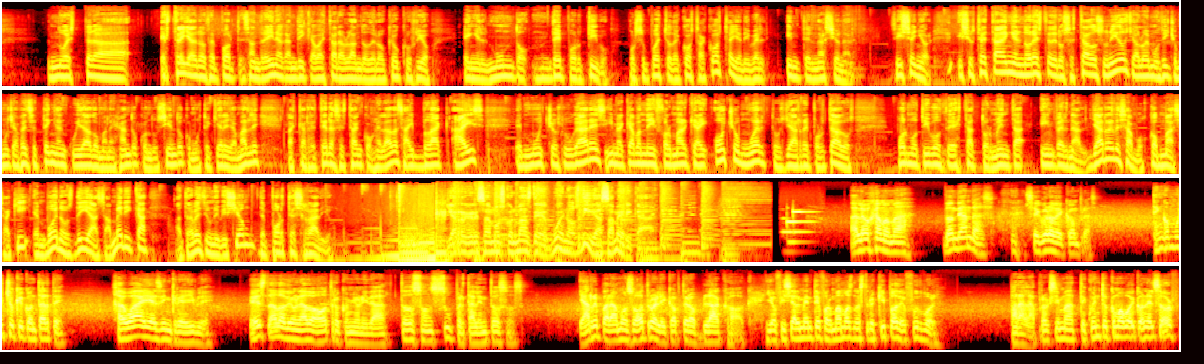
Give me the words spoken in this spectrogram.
nuestra estrella de los deportes, Andreina Gandica, va a estar hablando de lo que ocurrió en el mundo deportivo, por supuesto de costa a costa y a nivel internacional. Sí, señor. Y si usted está en el noreste de los Estados Unidos, ya lo hemos dicho muchas veces, tengan cuidado manejando, conduciendo, como usted quiera llamarle. Las carreteras están congeladas, hay black ice en muchos lugares y me acaban de informar que hay ocho muertos ya reportados por motivos de esta tormenta invernal. Ya regresamos con más aquí en Buenos Días América a través de Univisión Deportes Radio. Ya regresamos con más de Buenos Días América. Aloha mamá, ¿dónde andas? Seguro de compras. Tengo mucho que contarte. Hawái es increíble. He estado de un lado a otro con mi unidad. Todos son súper talentosos. Ya reparamos otro helicóptero Blackhawk y oficialmente formamos nuestro equipo de fútbol. Para la próxima te cuento cómo voy con el surf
